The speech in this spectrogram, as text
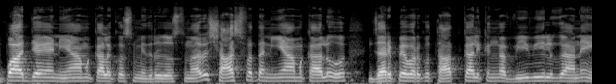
ఉపాధ్యాయ నియామకాల కోసం ఎదురు చూస్తున్నారు శాశ్వత నియామకాలు జరిపే వరకు తాత్కాలికంగా వీవీలుగానే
